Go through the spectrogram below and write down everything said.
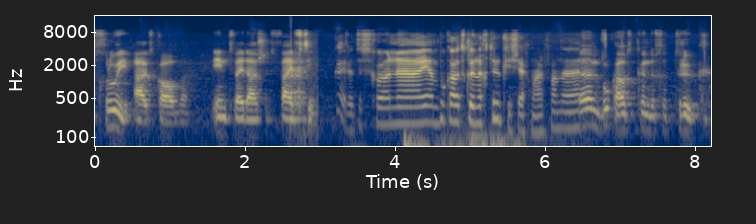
3% groei uitkomen in 2015. Oké, dat is gewoon eh, ja, een boekhoudkundig trucje, zeg maar. Van, Een boekhoudkundige truc,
